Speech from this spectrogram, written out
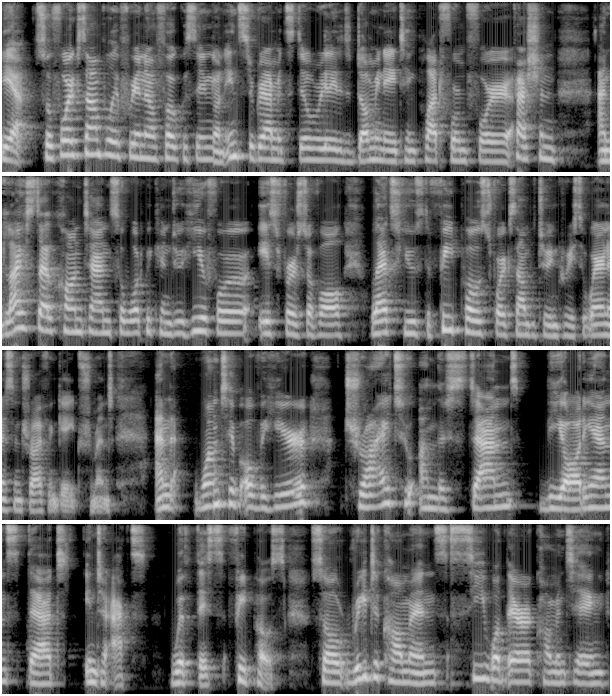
Yeah. So, for example, if we're now focusing on Instagram, it's still really the dominating platform for fashion and lifestyle content. So, what we can do here for is first of all, let's use the feed post, for example, to increase awareness and drive engagement. And one tip over here try to understand the audience that interacts with this feed post. So read the comments, see what they're commenting.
